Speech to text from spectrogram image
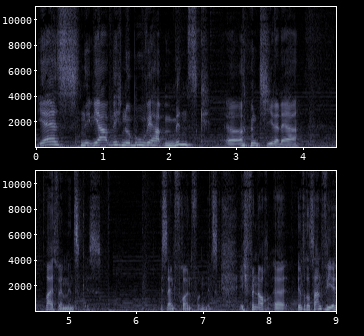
yes. Wir haben nicht nur Bu, wir haben Minsk. Äh, und jeder, der weiß, wer Minsk ist. Ist ein Freund von Minsk. Ich finde auch äh, interessant, wie,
